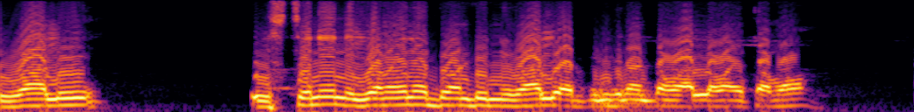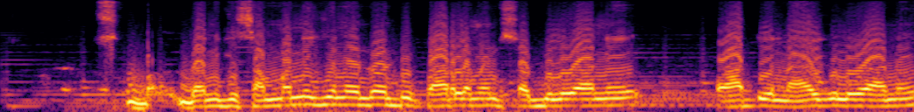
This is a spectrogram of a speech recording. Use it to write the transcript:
ఇవ్వాలి ఇస్తేనే నిజమైనటువంటి నివాళి అర్పించినట్టు వాళ్ళం అవుతాము దానికి సంబంధించినటువంటి పార్లమెంట్ సభ్యులు కానీ పార్టీ నాయకులు కానీ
